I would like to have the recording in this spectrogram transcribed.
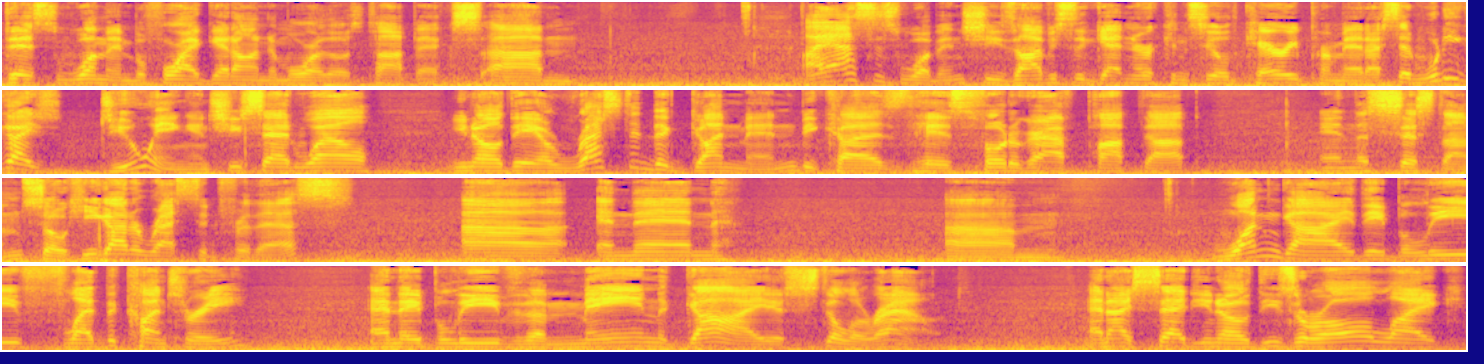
this woman before I get on to more of those topics. Um, I asked this woman, she's obviously getting her concealed carry permit. I said, What are you guys doing? And she said, Well, you know, they arrested the gunman because his photograph popped up in the system. So he got arrested for this. Uh, and then um, one guy, they believe, fled the country. And they believe the main guy is still around. And I said, you know, these are all like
